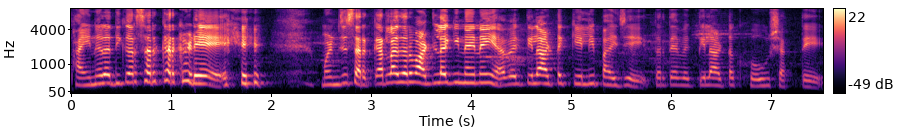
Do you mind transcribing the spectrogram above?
फायनल अधिकार सरकारकडे आहे. म्हणजे सरकारला जर वाटलं की नाही नाही या व्यक्तीला अटक केली पाहिजे तर त्या व्यक्तीला अटक होऊ शकते.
